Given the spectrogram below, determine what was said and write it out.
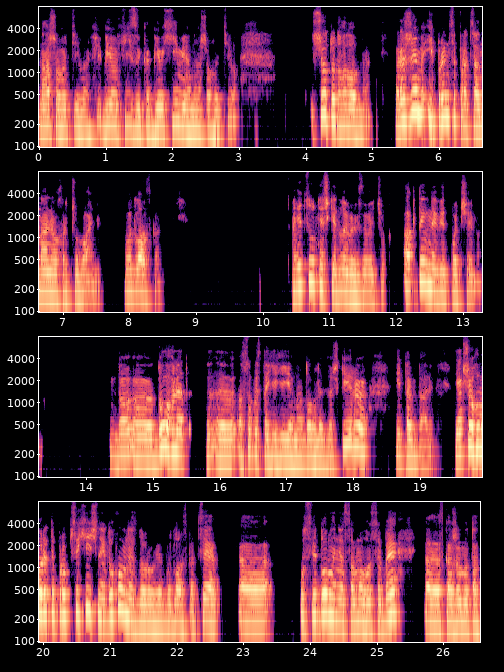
нашого тіла, біофізика, біохімія нашого тіла. Що тут головне? Режим і принцип раціонального харчування. Будь ласка. Відсутність шкідливих звичок, активний відпочинок, е, догляд, е, особиста гігієна, догляд за шкірою і так далі. Якщо говорити про психічне і духовне здоров'я, будь ласка, це е, усвідомлення самого себе, е, скажімо так,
